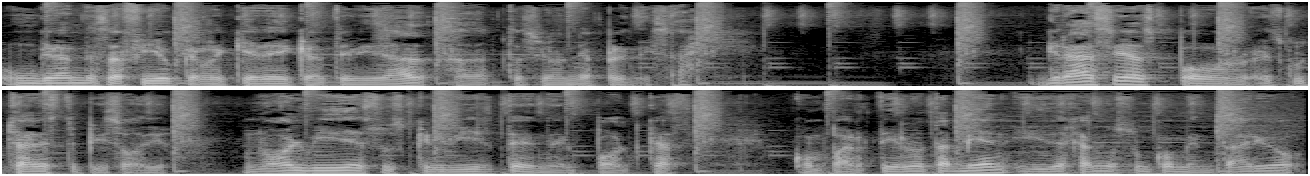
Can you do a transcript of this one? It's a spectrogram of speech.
un gran desafío que requiere de creatividad, adaptación y aprendizaje. Gracias por escuchar este episodio. No olvides suscribirte en el podcast, compartirlo también y dejarnos un comentario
